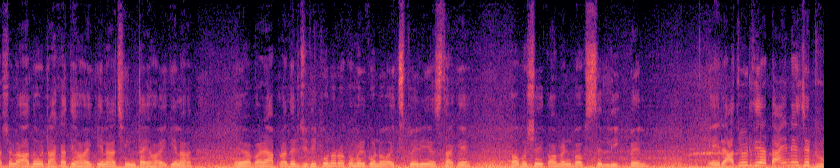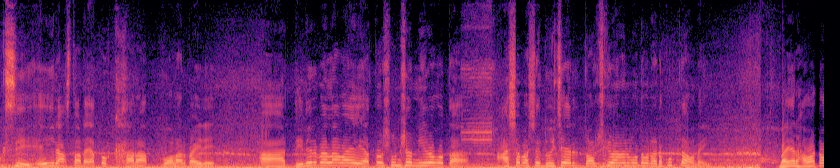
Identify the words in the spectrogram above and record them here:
আসলে আদৌ ডাকাতি হয় কি না ছিনতাই হয় কি না এ ব্যাপারে আপনাদের যদি কোনো রকমের কোনো এক্সপিরিয়েন্স থাকে অবশ্যই কমেন্ট বক্সে লিখবেন। এই রাজুর দিয়া ডাইনে যে ঢুকছি এই রাস্তাটা এত খারাপ বলার বাইরে। আর দিনের বেলা ভাই এত শুনশান নীরবতা। আশেপাশে দুই চার দশ গ্রামের মতো মানে একটা কুত্তাও নাই। ভাই আর হাওয়াটা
